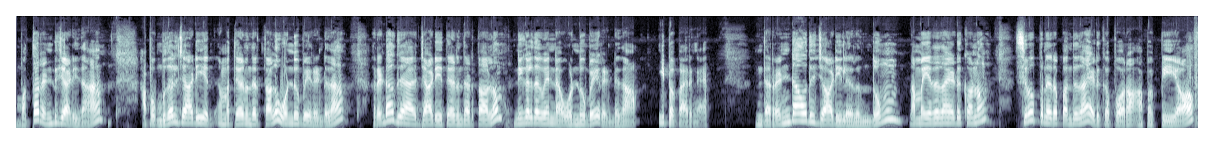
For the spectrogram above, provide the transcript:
மொத்தம் ரெண்டு ஜாடி தான். அப்போ முதல் ஜாடியை நம்ம தேர்ந்தெடுத்தாலும் ஒன்று பை ரெண்டு தான். ரெண்டாவது ஜா- ஜாடியை தேர்ந்தெடுத்தாலும் நிகழ்தகவு என்ன? ஒன்று பை ரெண்டு தான். இப்போ பாருங்கள் இந்த ரெண்டாவது ஜாடியிலிருந்தும் நம்ம எதை தான் எடுக்கணும்? சிவப்பு நிற பந்து தான் எடுக்க போகிறோம் அப்போ பி ஆஃப்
